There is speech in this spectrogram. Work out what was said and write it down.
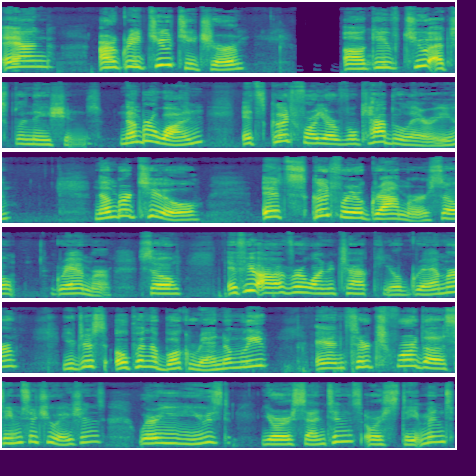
And our grade 2 teacher uh, gave two explanations. Number one, it's good for your vocabulary. Number two, it's good for your grammar. So, grammar. So, if you ever want to check your grammar, you just open a book randomly and search for the same situations where you used your sentence or statement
